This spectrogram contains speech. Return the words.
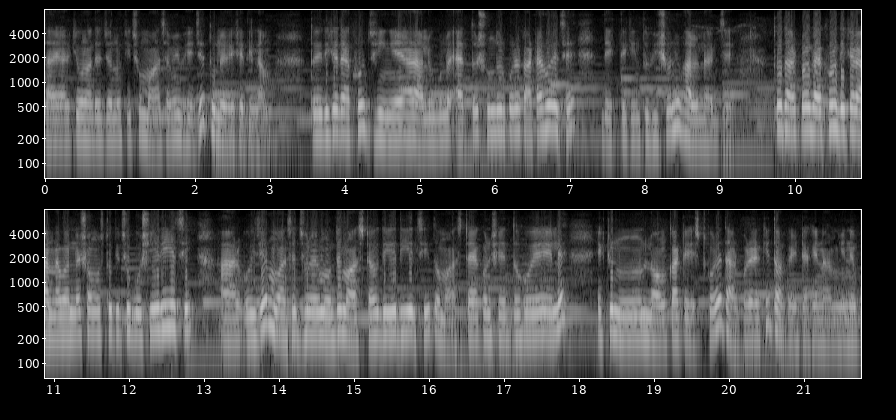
তাই আর কি ওনাদের জন্য কিছু মাছ আমি ভেজে তুলে রেখে দিলাম। তো এদিকে দেখো ঝিঙে আর আলুগুলো এত সুন্দর করে কাটা হয়েছে, দেখতে কিন্তু ভীষণই ভালো লাগছে। তো তারপরে দেখো এদিকে রান্না বান্না সমস্ত কিছু বসিয়ে দিয়েছি। আর ওই যে মাছের ঝোলের মধ্যে মাছটাও দিয়ে দিয়েছি। তো মাছটা এখন সেদ্ধ হয়ে এলে একটু নুন, লঙ্কা টেস্ট করে তারপরে আর কি তরকারিটাকে নামিয়ে নেব।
